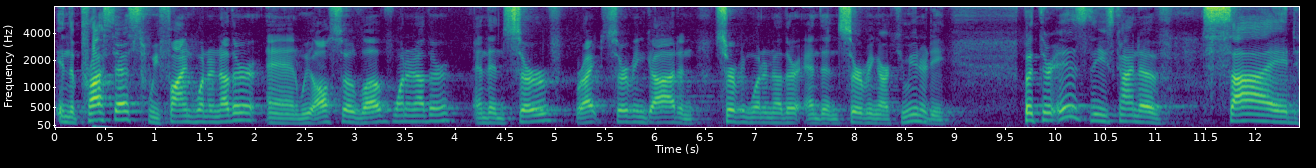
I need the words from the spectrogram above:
In the process, we find one another and we also love one another and then serve, right? Serving God and serving one another and then serving our community. But there is these kind of side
